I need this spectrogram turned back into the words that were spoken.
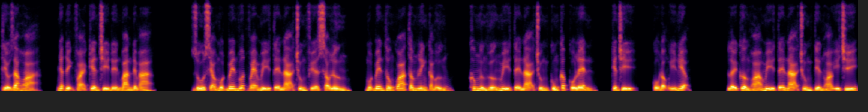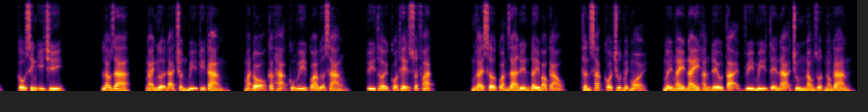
Tiểu gia hỏa, nhất định phải kiên trì đến ban đêm a. Dù xéo một bên vuốt ve mỹ tệ nạ trùng phía sau lưng, một bên thông qua tâm linh cảm ứng, không ngừng hướng mỹ tệ nạ trùng cung cấp cố lên, kiên trì, cổ động ý niệm. Lấy cường hóa mỹ tệ nạ trùng tiến hóa ý chí, cầu sinh ý chí. Lao ra, ngài ngựa đã chuẩn bị kỹ cảng mắt đỏ các hạ cũng uy qua bữa sáng, tùy thời có thể xuất phát. Ngài sở quản gia đến đây báo cáo thần sắc có chút mệt mỏi, mấy ngày nay hắn đều tại vì mỹ tệ nạ trùng nóng ruột nóng gan.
